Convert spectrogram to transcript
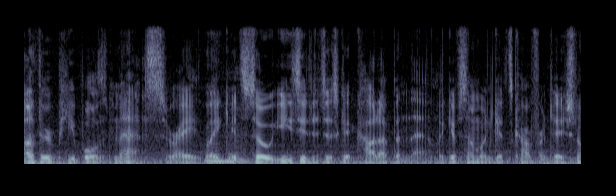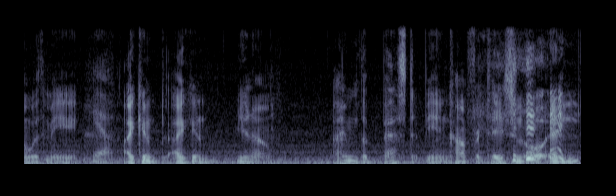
other people's mess, right? Like it's Mhm. so easy to just get caught up in that. Like if someone gets confrontational with me, Yeah. I can I can, you know, I'm the best at being confrontational and,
